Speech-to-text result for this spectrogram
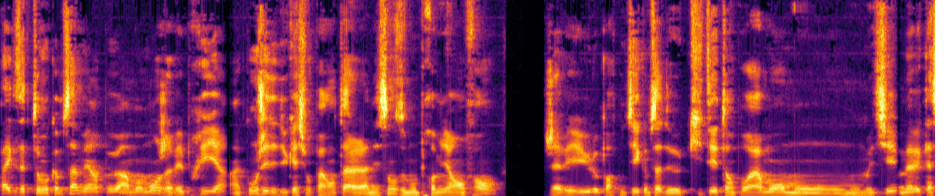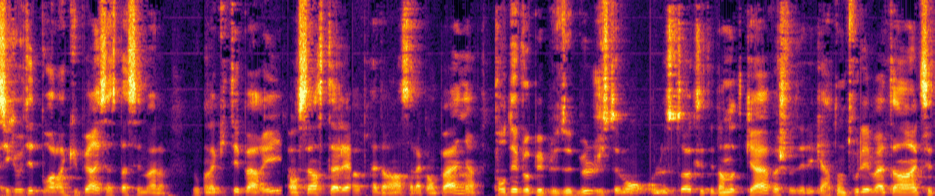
Pas exactement comme ça, mais un peu. À un moment, j'avais pris un congé d'éducation parentale à la naissance de mon premier enfant j'avais eu l'opportunité comme ça de quitter temporairement mon, mon, métier, mais avec la sécurité de pouvoir le récupérer, ça se passait mal. Donc on a quitté Paris, on s'est installé près de Reims, à la campagne, pour développer plus de bulles justement. Le stock c'était dans notre cave, je faisais les cartons tous les matins, etc.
